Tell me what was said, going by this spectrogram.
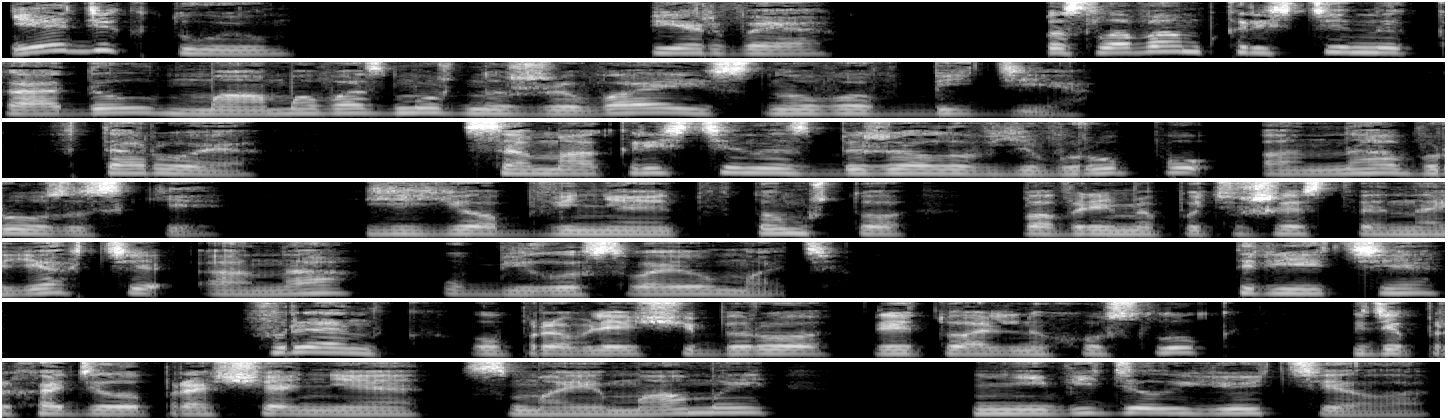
Я диктую. Первое. По словам Кристины Кадл, мама, возможно, живая и снова в беде. Второе. Сама Кристина сбежала в Европу, она в розыске. Ее обвиняют в том, что во время путешествия на яхте она убила свою мать. Третье. Фрэнк, управляющий бюро ритуальных услуг, где проходило прощание с моей мамой, не видел ее тела.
